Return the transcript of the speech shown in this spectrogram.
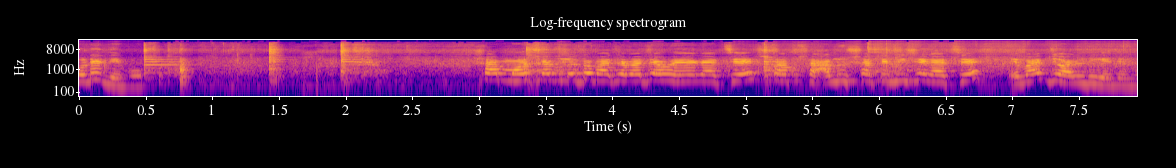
করে দেবো। সব মশলাগুলো তো ভাজা ভাজা হয়ে গেছে, সব আলুর সাথে মিশে গেছে, এবার জল দিয়ে দেব।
